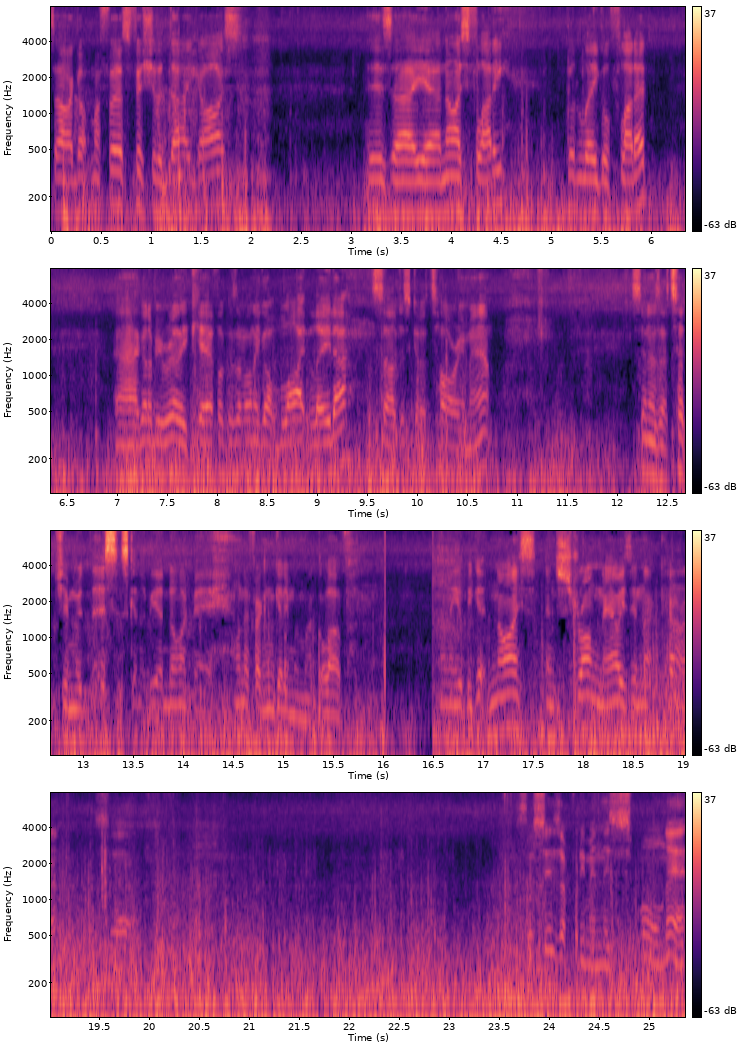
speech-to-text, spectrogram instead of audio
So I got my first fish of the day, guys. There's a uh, nice floody, good legal flathead. Uh, got to be really careful because I've only got light leader, so I've just got to tire him out. As soon as I touch him with this, it's going to be a nightmare. I wonder if I can get him with my glove. And he'll be getting nice and strong now. He's in that current. So, so as soon as I put him in this small net,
